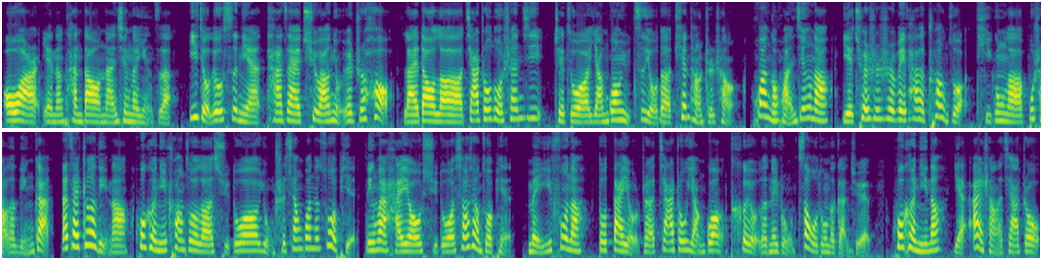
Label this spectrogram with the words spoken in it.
偶尔也能看到男性的影子。一九六四年，他在去往纽约之后，来到了加州洛杉矶这座阳光与自由的天堂之城。换个环境呢，也确实是为他的创作提供了不少的灵感。那在这里呢，霍克尼创作了许多泳池相关的作品，另外还有许多肖像作品，每一幅呢都带有着加州阳光特有的那种躁动的感觉。霍克尼呢也爱上了加州，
